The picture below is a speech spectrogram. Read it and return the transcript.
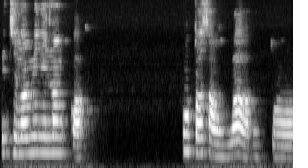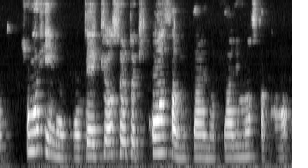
でちなみになんか、コータさんは、えっと、商品をこう提供するとき怖さみたいのってありましたか？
